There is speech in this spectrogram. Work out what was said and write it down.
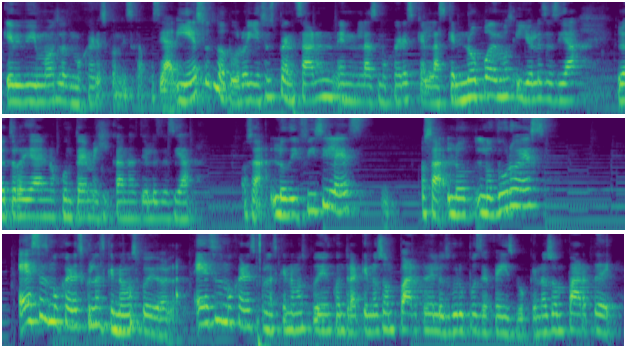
que vivimos las mujeres con discapacidad. Y eso es lo duro y eso es pensar en, las mujeres que las que no podemos. Y yo les decía el otro día en la Junta de Mexicanas, yo les decía, o sea, lo difícil es, o sea, lo, lo duro es esas mujeres con las que no hemos podido hablar, esas mujeres con las que no hemos podido encontrar, que no son parte de los grupos de Facebook, que no son parte de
